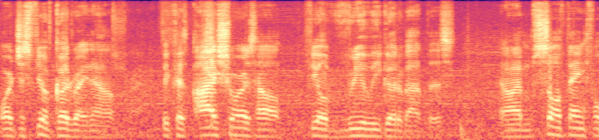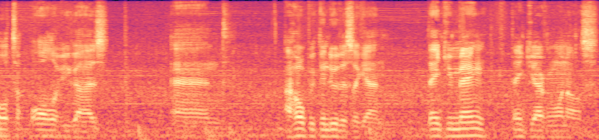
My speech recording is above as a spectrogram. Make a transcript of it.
or just feel good right now, because I sure as hell feel really good about this, and I'm so thankful to all of you guys, and I hope we can do this again. Thank you, Ming. Thank you, everyone else.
